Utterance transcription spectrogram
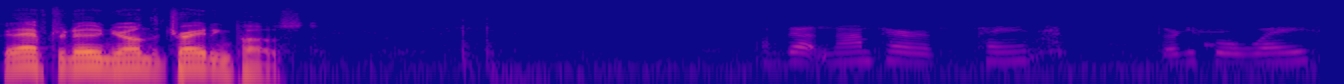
Good afternoon. You're on the Trading Post. I've got nine pair of 34 waist.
